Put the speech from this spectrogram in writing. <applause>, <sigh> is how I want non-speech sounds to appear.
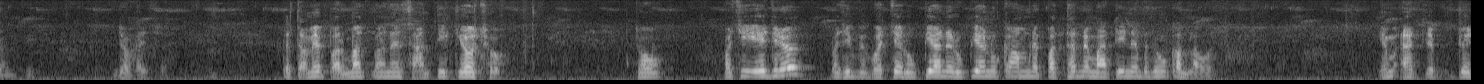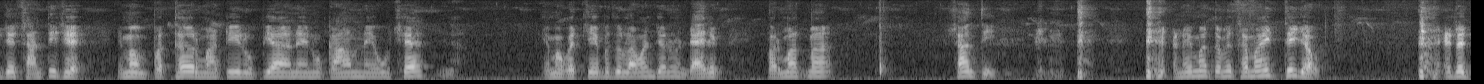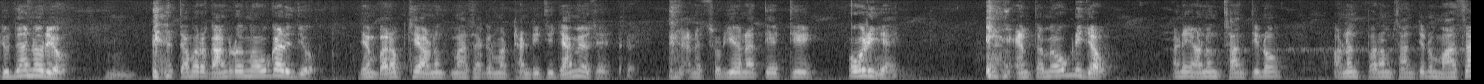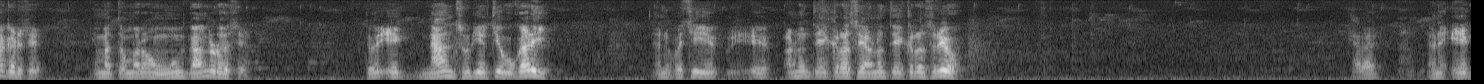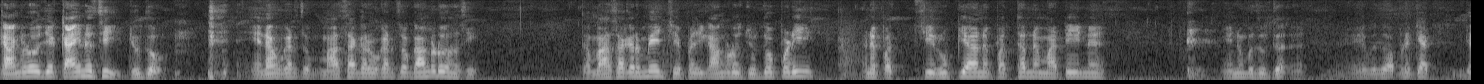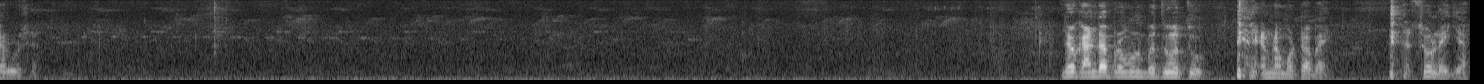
શાંતિ. જો હોય છે. તો તમે પરમાત્માને શાંતિ કહો છો? તો પછી એ જ રહ્યો? પછી વચ્ચે રૂપિયા ને રૂપિયાનું કામ ને પથ્થર ને માટી ને બધું હું કામ લાવો છો? એમ જે શાંતિ છે એમાં પથ્થર માટી રૂપિયા અને એનું કામ ને એવું છે? એમાં વચ્ચે એ બધું લાવવાની જરૂર નહીં. ડાયરેક્ટ પરમાત્મા શાંતિ. અને એમાં તમે સમાહિત થઈ જાઓ. <coughs> એટલે જુદા ન રહ્યો. <coughs> તમારો ગાંગડો એમાં ઉગાડી દો જેમ બરફ છે અનંત મહાસાગરમાં ઠંડીથી જામ્યો છે <coughs> અને સૂર્યના તેજથી ઓગળી જાય. એમ તમે ઓગળી જાઓ. અને અનંત શાંતિનો અનંત પરમ શાંતિનો મહાસાગર છે. એમાં તમારો હું ગાંગડો છે. તો એ જ્ઞાન સૂર્યથી ઉગાડી અને પછી એ- અનંત એકરસે અનંત એકરસ રહ્યો. ખ્યાલ? અને એ ગાંગડો જે કાંઈ નથી જુદો, એના વગર તો મહાસાગર વગર તો ગાંગડો નથી. તો મહાસાગર મેન છે, પછી ગાંગડો જુદો પડી અને પછી રૂપિયા અને પથ્થર ને એનું બધું એ બધું આપણે ક્યાંક જરૂર છે. જો ગાંડા પ્રભુનું બધું હતું, એમના મોટા ભાઈ. <coughs> શું લઈ ગયા?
